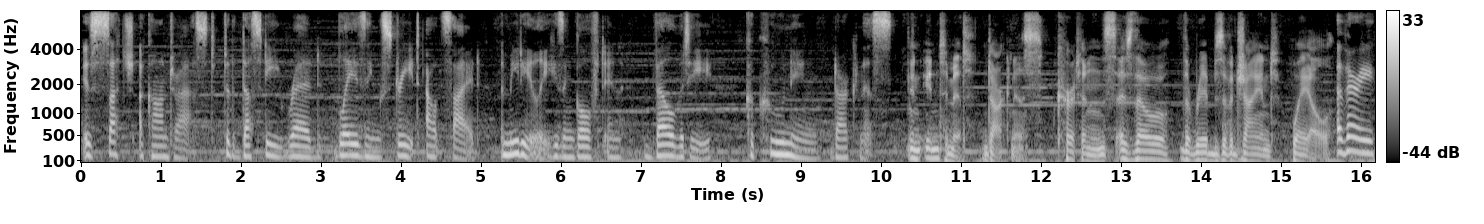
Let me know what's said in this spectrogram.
is such a contrast to the dusty, red, blazing street outside. Immediately, he's engulfed in velvety, cocooning darkness. An intimate darkness. Curtains as though the ribs of a giant whale. A very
